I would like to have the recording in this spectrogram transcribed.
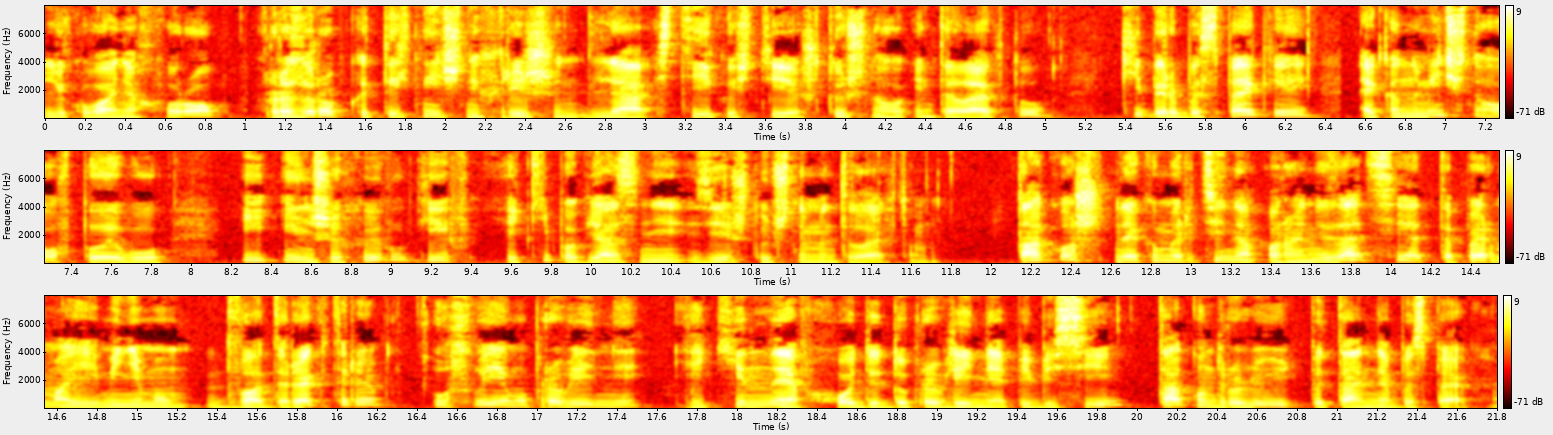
лікування хвороб, розробка технічних рішень для стійкості штучного інтелекту, кібербезпеки, економічного впливу і інших викликів, які пов'язані зі штучним інтелектом. Також некомерційна організація тепер має мінімум два директори у своєму правлінні, які не входять до правління PBC та контролюють питання безпеки.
